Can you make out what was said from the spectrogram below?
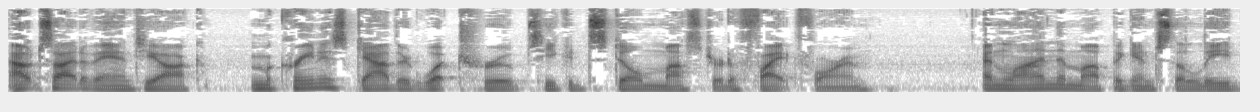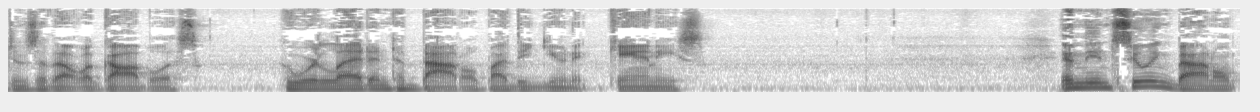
Outside of Antioch, Macrinus gathered what troops he could still muster to fight for him, and lined them up against the legions of Elagabalus, who were led into battle by the eunuch Gannys. In the ensuing battle,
